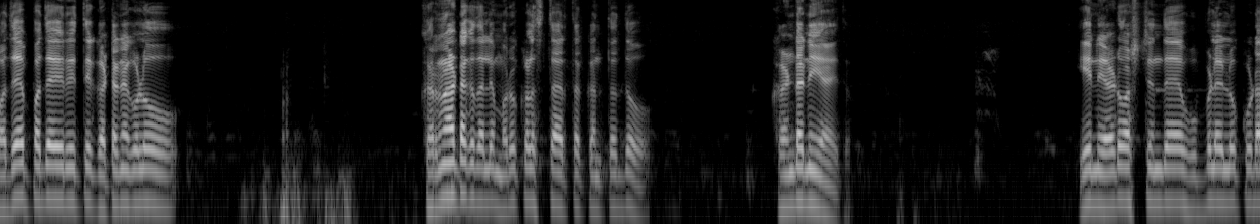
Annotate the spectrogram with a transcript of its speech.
ಪದೇ ಪದೇ ಈ ರೀತಿ ಘಟನೆಗಳು ಕರ್ನಾಟಕದಲ್ಲಿ ಮರುಕಳಿಸ್ತಾ ಇರ್ತಕ್ಕಂಥದ್ದು ಖಂಡನೀಯ ಇದು. ಏನು ಎರಡು ವರ್ಷದಿಂದ ಹುಬ್ಬಳ್ಳಿಯಲ್ಲೂ ಕೂಡ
